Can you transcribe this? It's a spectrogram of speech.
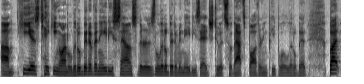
um, he is taking on a little bit of an 80s sound. So there is a little bit of an 80s edge to it. So that's bothering people a little bit. But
